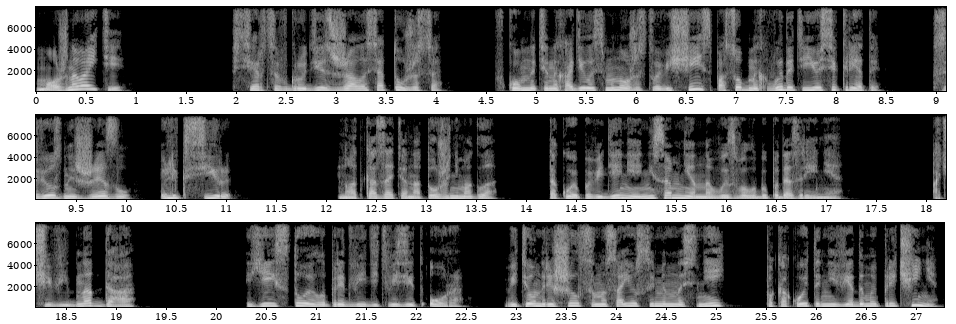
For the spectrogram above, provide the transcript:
«Можно войти?» Сердце в груди сжалось от ужаса. В комнате находилось множество вещей, способных выдать ее секреты. Звездный жезл, эликсиры. Но отказать она тоже не могла. Такое поведение, несомненно, вызвало бы подозрения. Очевидно, да. Ей стоило предвидеть визит Ора, ведь он решился на союз именно с ней по какой-то неведомой причине.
